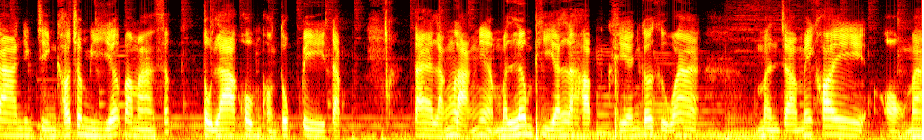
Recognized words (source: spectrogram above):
กาลจริง ๆ เขาจะมีเยอะประมาณสักตุลาคมของทุกปี แต่แต่หลังๆเนี่ยมันเริ่มเพี้ยนแล้วครับเพี้ยนก็คือว่า มันจะไม่ค่อยออกมา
